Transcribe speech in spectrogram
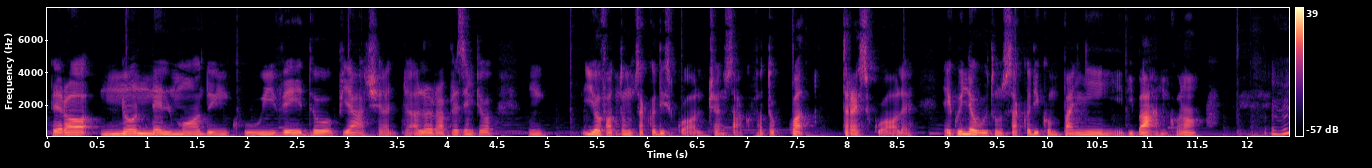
però non nel modo in cui vedo piace. Allora, per esempio, io ho fatto un sacco di scuole, cioè un sacco, ho fatto quattro, tre scuole e quindi ho avuto un sacco di compagni di banco, no? Mm-hmm.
